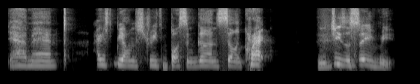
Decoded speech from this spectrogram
Yeah, man. I used to be out on the streets busting guns, selling crack, and Jesus saved me.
